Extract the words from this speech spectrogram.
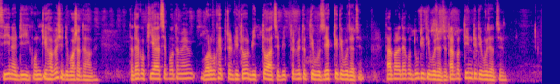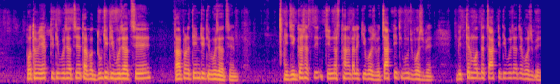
সি না ডি কোনটি হবে সেটি বসাতে হবে। তা দেখো কী আছে প্রথমে? বর্গক্ষেত্রের ভিতর বৃত্ত আছে, বৃত্তর ভিতর ত্রিভুজ, একটি ত্রিভুজ আছে। তারপরে দেখো দুটি ত্রিভুজ আছে, তারপর তিনটি ত্রিভুজ আছে। প্রথমে একটি ত্রিভুজ আছে, তারপর দুটি ত্রিভুজ আছে, তারপরে তিনটি ত্রিভুজ আছে। এই জিজ্ঞাসা চি- চিহ্ন স্থানে তাহলে কি বসবে? চারটি ত্রিভুজ বসবে। বৃত্তের মধ্যে চারটি ত্রিভুজ আছে, বসবে।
